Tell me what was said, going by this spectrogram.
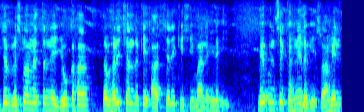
जब विश्वामित्र ने यो कहा, तब हरिश्चंद्र के आश्चर्य की सीमा नहीं रही। वे उनसे कहने लगे, स्वामिन,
